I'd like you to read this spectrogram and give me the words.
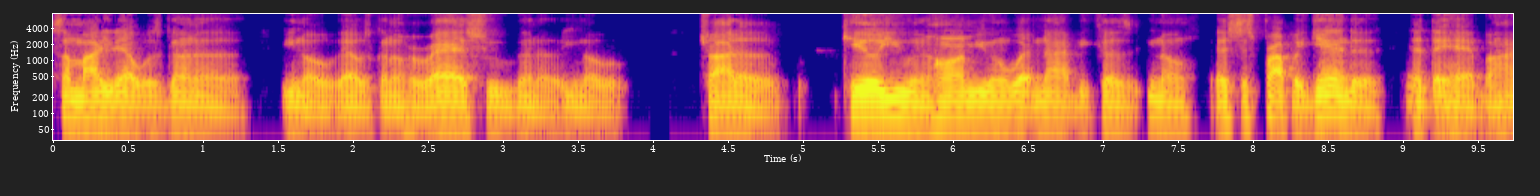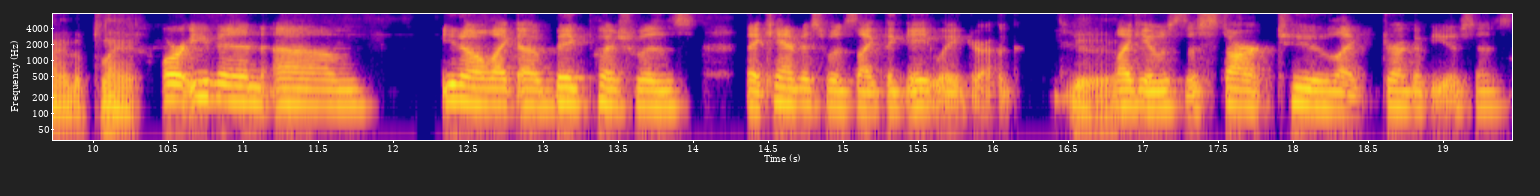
somebody that was gonna you know that was gonna harass you gonna you know try to kill you and harm you and whatnot because you know it's just propaganda that they had behind the plant. Or even, um, you know, like a big push was that cannabis was like the gateway drug. Yeah, like it was the start to like drug abuses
